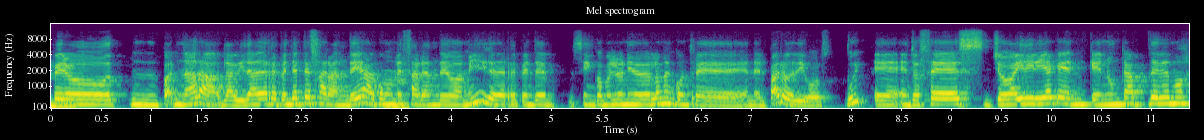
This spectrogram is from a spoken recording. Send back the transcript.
pero mm, nada, la vida de repente te zarandea como me zarandeo a mí y de repente, sin comerlo ni beberlo, me encontré en el paro. Digo, uy. Eh, entonces, yo ahí diría que, que, nunca debemos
